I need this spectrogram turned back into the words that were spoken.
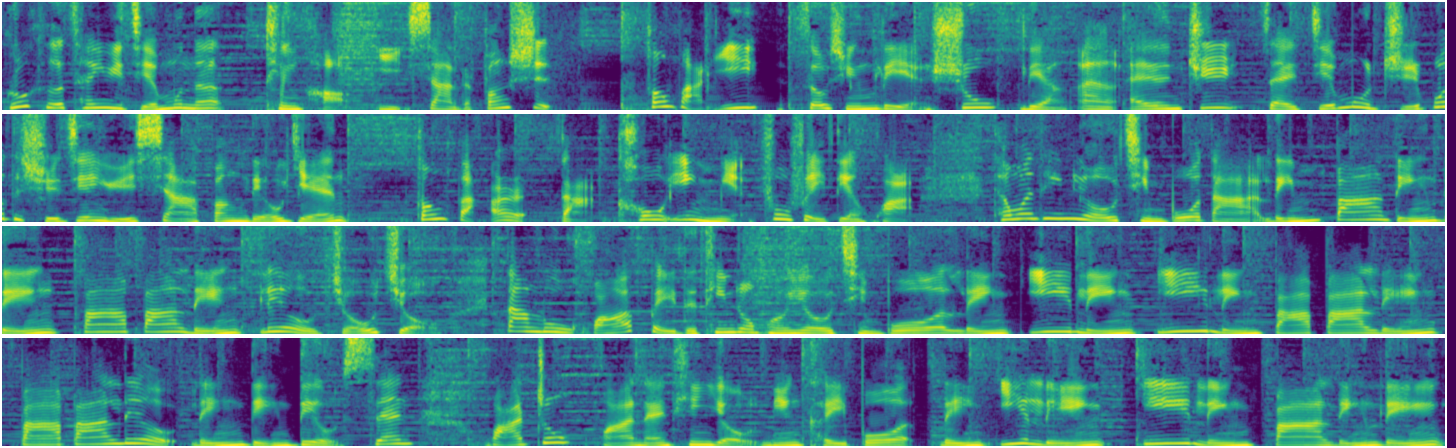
如何参与节目呢？听好以下的方式：方法一，搜寻脸书两岸 ING，在节目直播的时间于下方留言；方法二，打 call in 免付费电话。台湾听友请拨打零八零零八八零六九九，大陆华北的听众朋友请拨零一零一零八八零八八六零零六三，华中华南听友您可以拨零一零一零八零零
